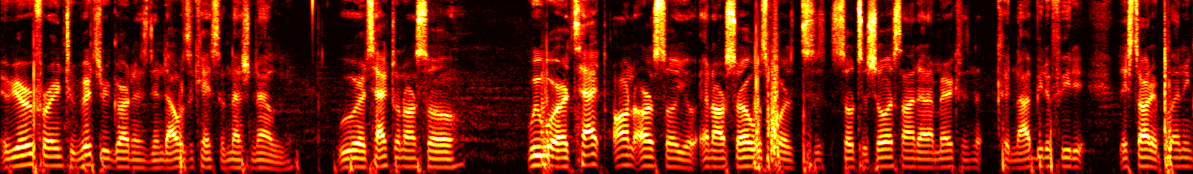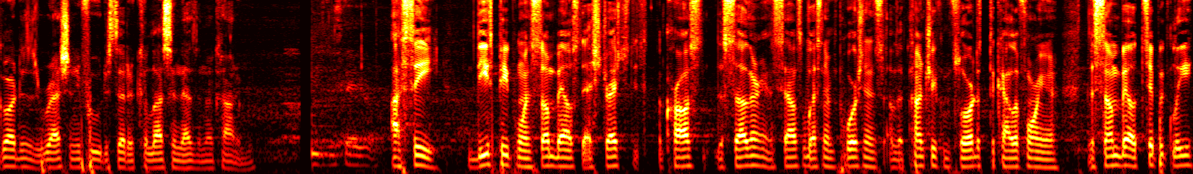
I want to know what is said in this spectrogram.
If you're referring to victory gardens, then that was a case of nationality. We were attacked on our soil. We were attacked on our soil, and our soil was poor. So, to show a sign that Americans could not be defeated, they started planting gardens and rationing food instead of collapsing as an economy. I see. These people in some belts that stretched across the southern and southwestern portions of the country from Florida to California. The Sun Belt typically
